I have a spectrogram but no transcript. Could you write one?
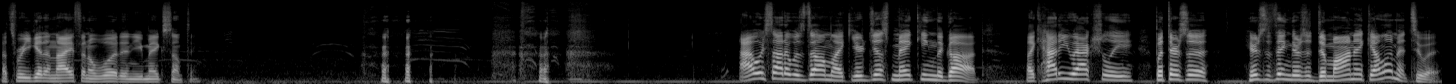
That's where you get a knife and a wood and you make something. I always thought it was dumb. Like, you're just making the God. Like, how do you actually. But there's a. Here's the thing there's a demonic element to it.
